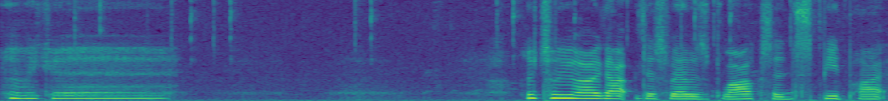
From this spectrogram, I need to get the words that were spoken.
Here we go. Literally, all I got this web is blocks and speed pot.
